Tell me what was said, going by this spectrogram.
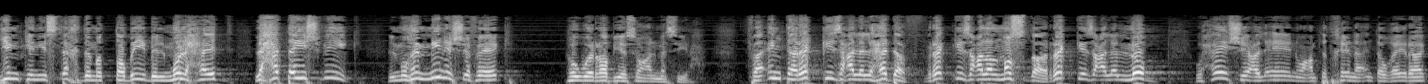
يمكن يستخدم الطبيب الملحد لحتى يشفيك. المهم مين الشفاك هو الرب يسوع المسيح. فأنت ركز على الهدف ركز على المصدر ركز على اللب. وحاشي الآن وعم تتخانق أنت وغيرك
